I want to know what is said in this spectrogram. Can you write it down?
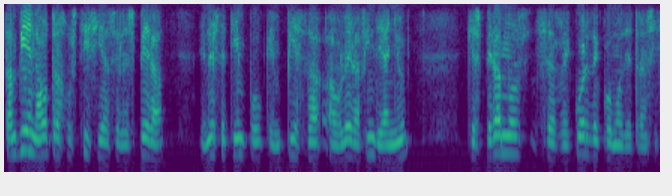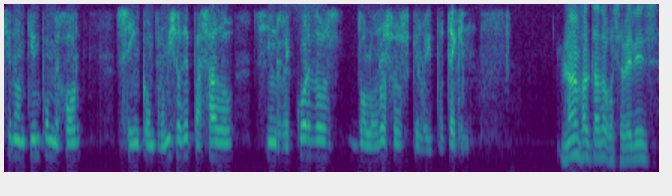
También a otra justicia se le espera en este tiempo que empieza a oler a fin de año, que esperamos se recuerde como de transición a un tiempo mejor, sin compromiso de pasado, sin recuerdos dolorosos que lo hipotequen. No han faltado, José Belis,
